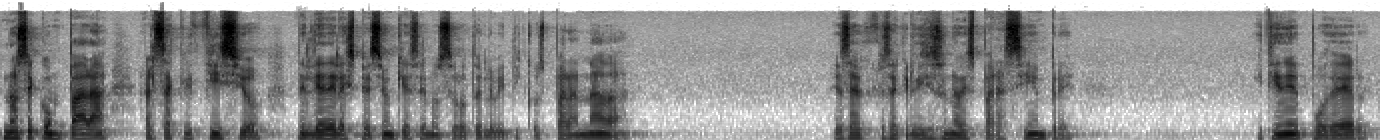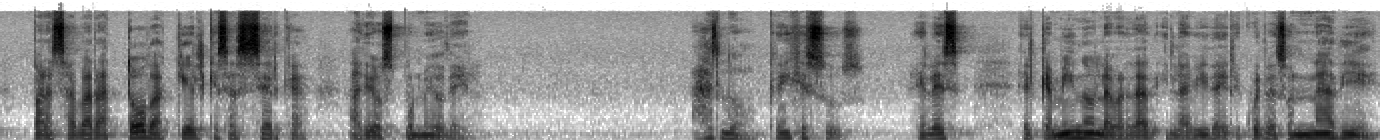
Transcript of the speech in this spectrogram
No se compara al sacrificio del día de la expiación que hacen los sacerdotes levíticos. Para nada. Ese sacrificio es una vez para siempre. Y tiene el poder para salvar a todo aquel que se acerca a Dios por medio de él. Hazlo. Cree en Jesús. Él es el camino, la verdad y la vida. Y recuerda eso, nadie,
